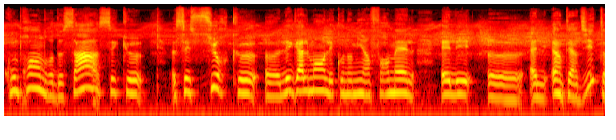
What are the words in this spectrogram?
comprendre de ça, c'est que c'est sûr que légalement, l'économie informelle, elle est, elle est interdite,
